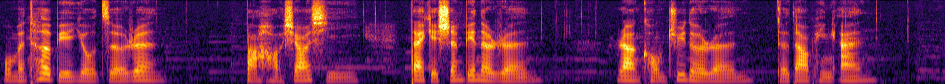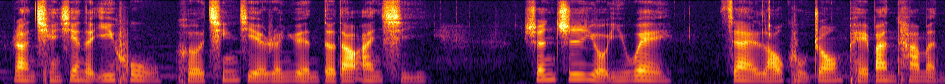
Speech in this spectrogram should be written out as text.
我们特别有责任把好消息带给身边的人，让恐惧的人得到平安。让前线的医护和清洁人员得到安息，深知有一位在劳苦中陪伴他们。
